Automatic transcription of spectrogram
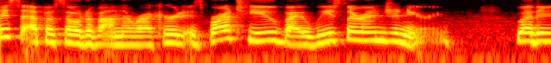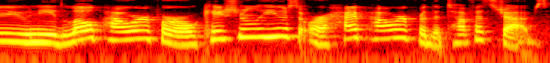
This episode of On the Record is brought to you by Weasler Engineering. Whether you need low power for occasional use or high power for the toughest jobs,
